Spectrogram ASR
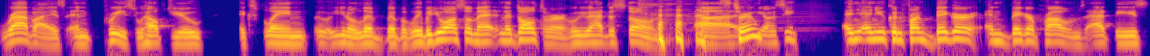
rabbis and priests who helped you explain, uh, you know, live biblically, but you also met an adulterer who you had to stone. That's uh, true. You know, see, and, and you confront bigger and bigger problems at these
